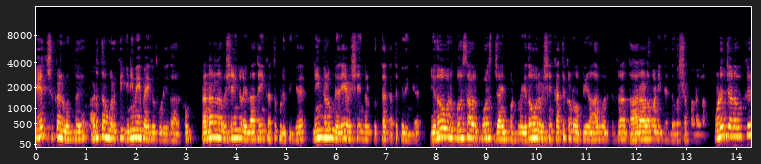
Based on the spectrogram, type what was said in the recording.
பேச்சுக்கள் வந்து அடுத்தவங்களுக்கு இனிமை பயக்கக்கூடியதா இருக்கும். நல்ல நல்ல விஷயங்கள் எல்லாத்தையும் கத்துக் கொடுப்பீங்க. நீங்களும் நிறைய விஷயங்கள் புத்தா கத்துக்குவீங்க. ஏதோ ஒரு புதுசா ஒரு கோர்ஸ் ஜாயின் பண்ணணும் ஏதோ ஒரு விஷயம் கத்துக்கணும் அப்படின்னு ஆர்வம் இருக்குதுன்னா தாராளமா நீங்க இந்த வருஷம் பண்ணலாம். முடிஞ்ச அளவுக்கு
